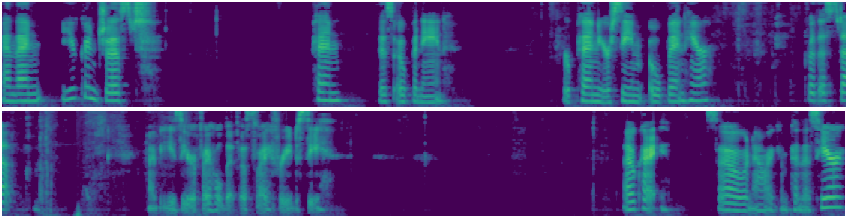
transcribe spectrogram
And then you can just pin this opening or pin your seam open here for this step might be easier if I hold it this way for you to see. Okay, so now I can pin this here.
